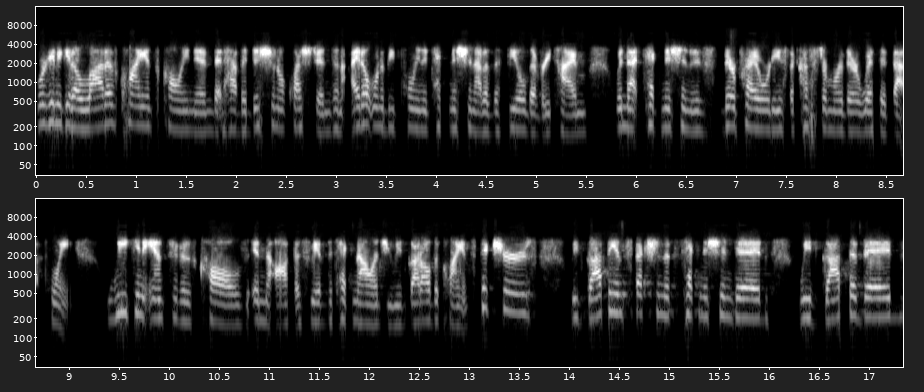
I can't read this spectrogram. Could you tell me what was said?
we're going to get a lot of clients calling in that have additional questions and i don't want to be pulling a technician out of the field every time when that technician is their priority is the customer they're with at that point. We can answer those calls in the office. We have the technology. We've got all the clients pictures. We've got the inspection that the technician did. We've got the bids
